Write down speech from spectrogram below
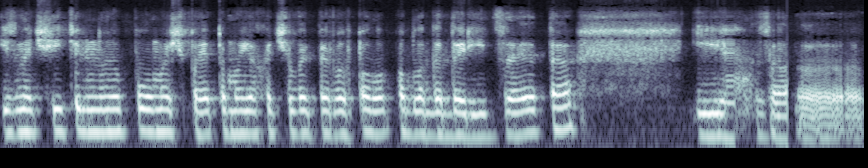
и значительную помощь, поэтому я хочу, во-первых, поблагодарить за это и за э,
